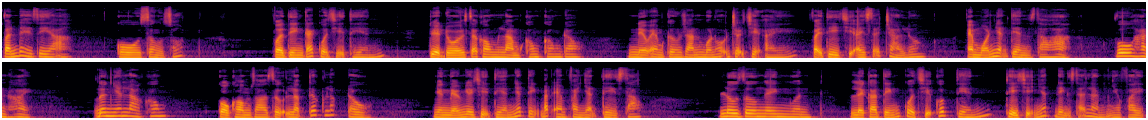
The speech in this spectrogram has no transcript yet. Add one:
vấn đề gì ạ? Cô sừng sốt. Với tính cách của chị Thiến, tuyệt đối sẽ không làm không công đâu. Nếu em cưng rắn muốn hỗ trợ chị ấy, vậy thì chị ấy sẽ trả lương. Em muốn nhận tiền sao hả? Vô Hàn hỏi. Đương nhiên là không. Cô không do dự lập tức lắc đầu. Nhưng nếu như chị Thiến nhất định bắt em phải nhận thì sao? Lưu Dư ngây nguồn, lấy cá tính của chị Cúc Thiến thì chị nhất định sẽ làm như vậy.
